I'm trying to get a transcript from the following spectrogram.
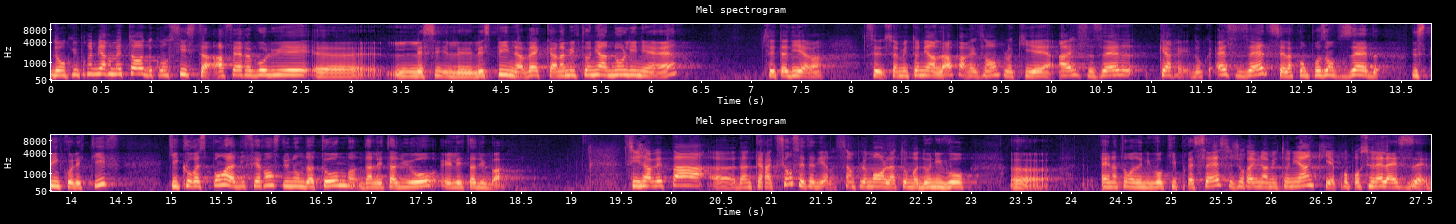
Donc, une première méthode consiste à faire évoluer euh, les, spins avec un Hamiltonien non linéaire, c'est-à-dire ce Hamiltonien-là, par exemple, qui est ASZ carré. Donc, SZ, c'est la composante Z du spin collectif qui correspond à la différence du nombre d'atomes dans l'état du haut et l'état du bas. Si je n'avais pas euh, d'interaction, c'est-à-dire simplement l'atome à deux niveaux euh, un atome de niveau qui précède, j'aurai un Hamiltonien qui est proportionnel à Sz,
